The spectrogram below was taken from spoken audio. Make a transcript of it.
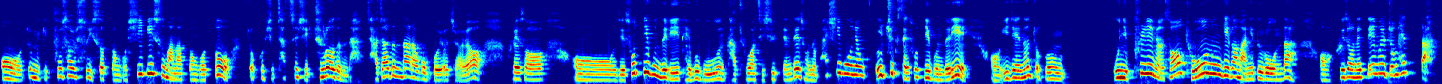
어, 좀 이렇게 구설 수 있었던 거, 시비수 많았던 것도 조금씩 차츰씩 줄어든다, 잦아든다라고 보여져요. 그래서 어, 이제 소띠분들이 대부분 다 좋아지실 텐데 저는 85년 을축생 소띠분들이 어, 이제는 조금 운이 풀리면서 좋은 운기가 많이 들어온다. 어, 그 전에 땜을 좀 했다.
